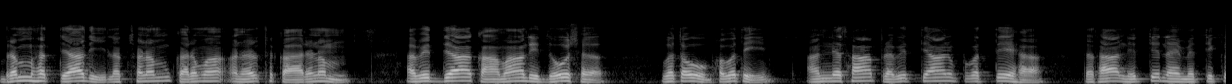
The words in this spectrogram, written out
ब्रह्मत्यादि लक्षण कर्म अनर्थ कारणम, अविद्या कामादिदोष वतो भवति, अन्यथा प्रवृत्तियानुपत्ते तथा नित्य नैमित्तिक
